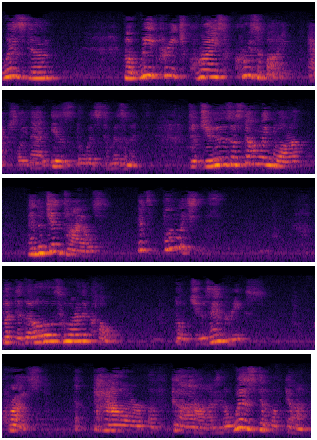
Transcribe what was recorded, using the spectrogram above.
wisdom. But we preach Christ crucified. Actually, that is the wisdom, isn't it? To Jews, a stumbling block, and to Gentiles, it's foolishness. But to those who are the called, both Jews and Greeks, Christ, the power of God and the wisdom of God.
